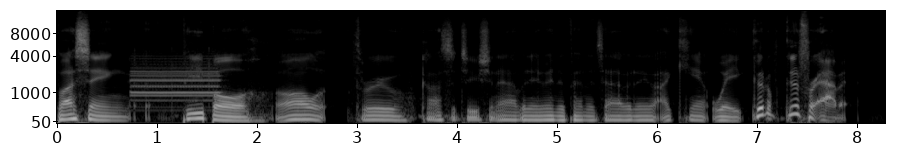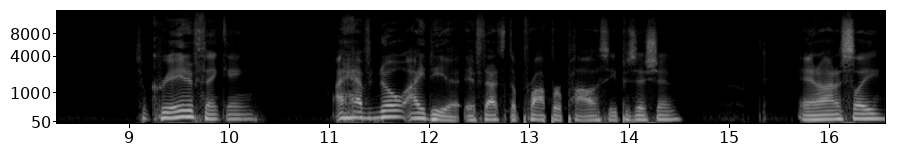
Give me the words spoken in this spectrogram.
busing people all through Constitution Avenue, Independence Avenue. I can't wait. Good, good for Abbott. Some creative thinking. I have no idea if that's the proper policy position. And honestly,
